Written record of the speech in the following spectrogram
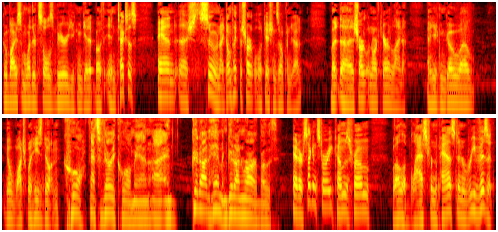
go buy some Weathered Souls beer. You can get it both in Texas and uh, soon. I don't think the Charlotte location's open yet, but uh, Charlotte, North Carolina, and you can go uh, go watch what he's doing. Cool. That's very cool, man. Uh, and good on him and good on Rahr both. And our second story comes from, well, a blast from the past and a revisit.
